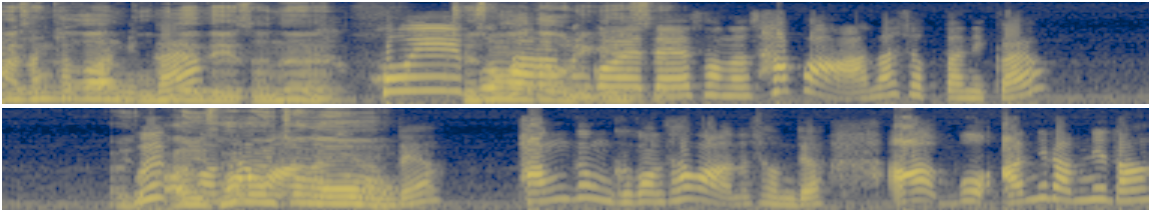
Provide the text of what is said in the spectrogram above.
나쁘게 안 부분에 하셨다니까요? 대해서는 죄송하다고 호위무사라는 거에 얘기했어요. 대해서는 사과 안 하셨다니까요? 아니, 왜 아니 그건 사과 안 사과했잖아요. 하시는데요? 방금 그건 사과 안 하셨는데요? 아 뭐 아니랍니다.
